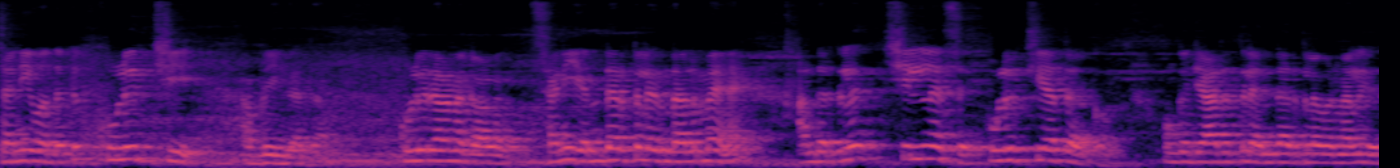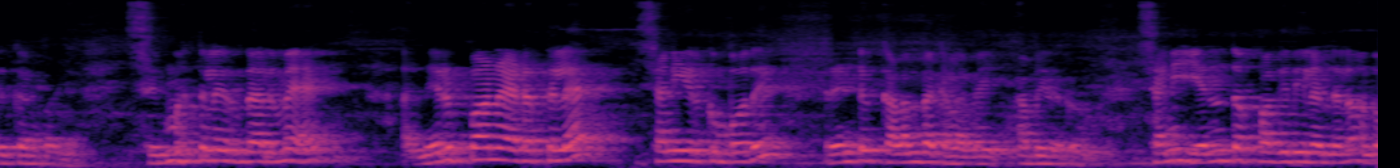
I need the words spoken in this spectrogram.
சனி வந்துட்டு குளிர்ச்சி அப்படிங்கிறது. தான் குளிரான காலம் சனி எந்த இடத்துல இருந்தாலுமே அந்த இடத்துல சில்னஸ் குளிர்ச்சியாக தான் இருக்கும். உங்கள் ஜாதகத்தில் எந்த இடத்துல வேணாலும் இருக்கான்னு பாருங்கள் சிம்மத்தில் இருந்தாலுமே நெருப்பான இடத்துல சனி இருக்கும்போது ரெண்டும் கலந்த கலவை அப்படின்னு இருக்கணும். சனி எந்த பகுதியில் இருந்தாலும் அந்த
